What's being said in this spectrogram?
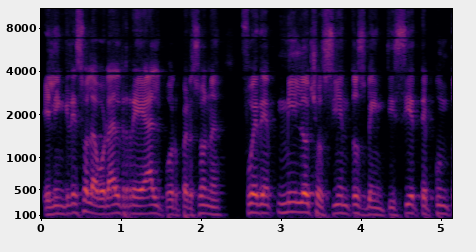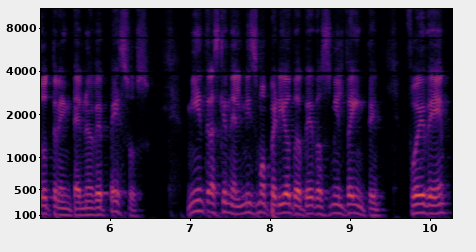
el ingreso laboral real por persona fue de 1.827.39 pesos, mientras que en el mismo periodo de 2020 fue de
